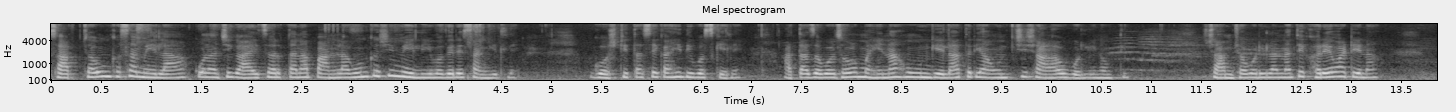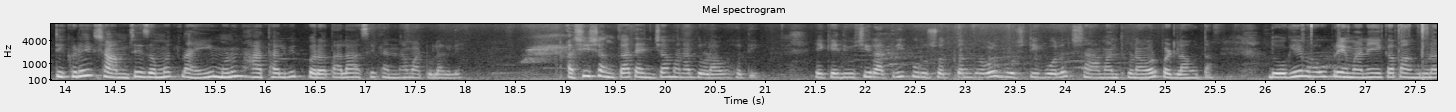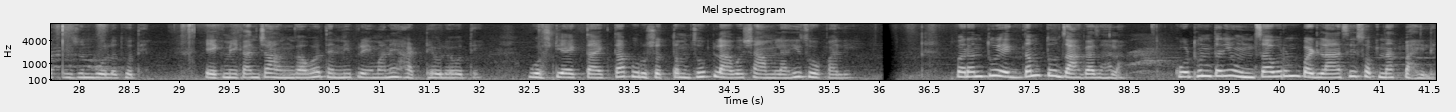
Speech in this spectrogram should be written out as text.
साप चावून कसा मेला कोणाची गाय चरताना पान लागून कशी मेली वगैरे सांगितले. गोष्टीत असे काही दिवस गेले. आता जवळजवळ महिना होऊन गेला तरी औंधची शाळा उघडली नव्हती. श्यामच्या वडिलांना ते खरे वाटेना. तिकडे श्यामचे जमत नाही म्हणून हात हलवीत परत आला असे त्यांना वाटू लागले. अशी शंका त्यांच्या मनात दृढावत होती. एके दिवशी रात्री पुरुषोत्तमजवळ गोष्टी बोलत श्याम अंथरुणावर पडला होता. दोघे भाऊ प्रेमाने एका पांघरुणात भिजून बोलत होते. एकमेकांच्या अंगावर त्यांनी प्रेमाने हात ठेवले होते. गोष्टी ऐकता ऐकता पुरुषोत्तम झोपला व श्यामलाही झोप आली. परंतु एकदम तो जागा झाला. कोठून तरी उंचावरून पडला असे स्वप्नात पाहिले.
